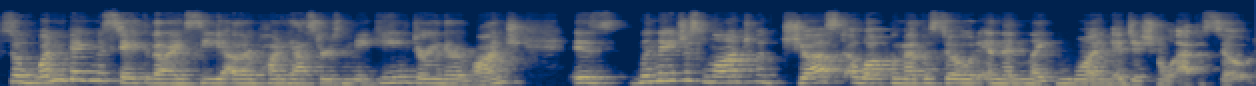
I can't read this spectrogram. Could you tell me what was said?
So, one big mistake that I see other podcasters making during their launch is when they just launch with just a welcome episode and then like one additional episode.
